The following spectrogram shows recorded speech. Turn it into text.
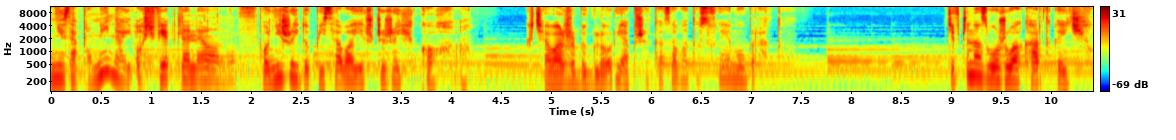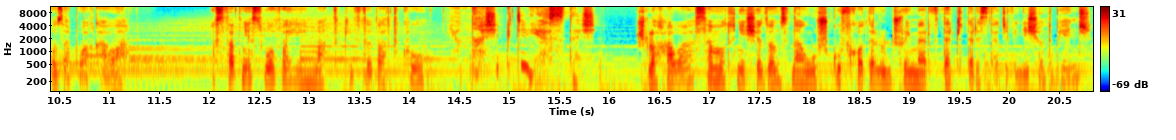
Nie zapominaj o świetle neonów. Poniżej dopisała jeszcze, że ich kocha. Chciała, żeby Gloria przekazała to swojemu bratu. Dziewczyna złożyła kartkę i cicho zapłakała. Ostatnie słowa jej matki w dodatku Jonasie, gdzie jesteś? szlochała, samotnie siedząc na łóżku w hotelu Dreamer w D495.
